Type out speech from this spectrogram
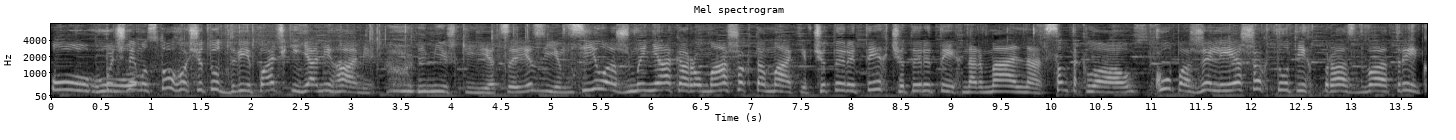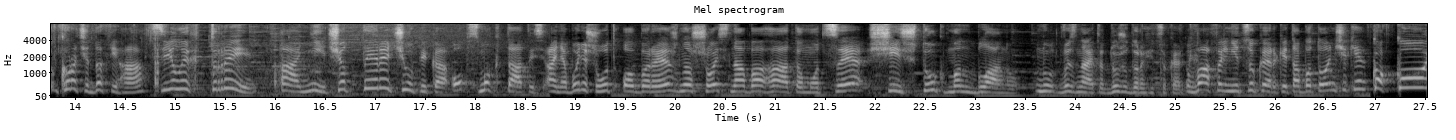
Ого! Почнемо з того, що тут дві пачки ямі-гамі. І мішки є, це я з'їм. Ціла жменяка ромашок та маків. Чотири тих, чотири тих. Нормально. Санта Клаус. Купа желешок. Тут їх раз, два, три. Коротше, дофіга. Цілих три. А, ні, чотири чупіка. Обсмоктатись. Аня, будеш тут обережно щось на багатому. Це шість штук Монблану. Ну, ви знаєте, дуже дорогі цукерки. Вафельні цукерки та батончики. Коко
